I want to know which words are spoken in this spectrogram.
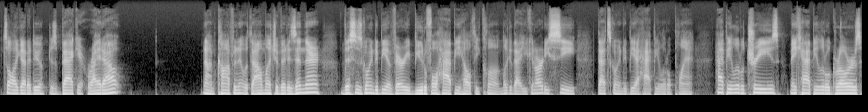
That's all I got to do. Just back it right out. Now I'm confident with how much of it is in there. This is going to be a very beautiful, happy, healthy clone. Look at that. You can already see that's going to be a happy little plant. Happy little trees, make happy little growers.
